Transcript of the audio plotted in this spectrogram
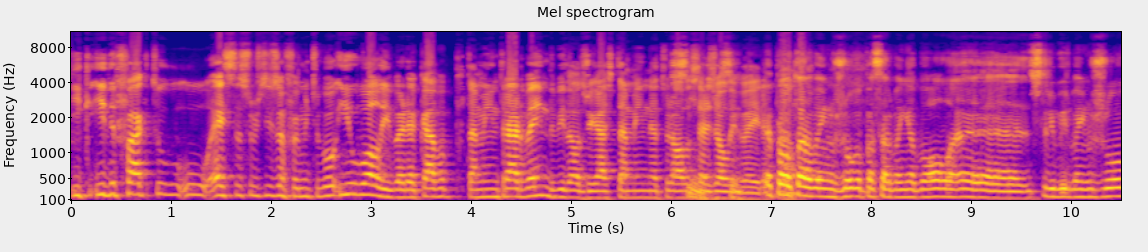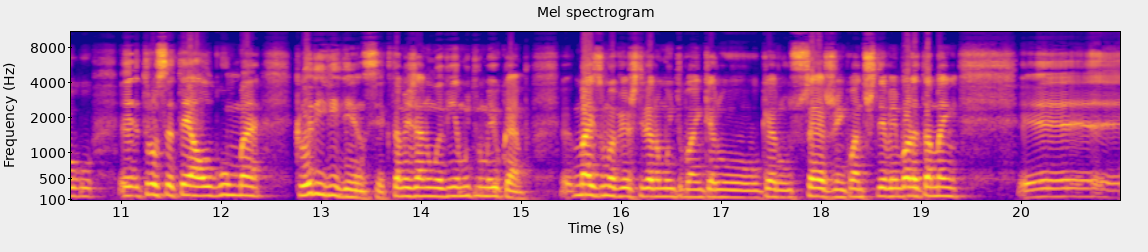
E, e, de facto o, essa substituição foi muito boa e o Oliver acaba por também entrar bem devido ao desgaste também natural sim, do Sérgio sim. Oliveira. A pautar bem o jogo, a passar bem a bola, a distribuir bem o jogo, eh, trouxe até alguma clarividência que também já não havia muito no meio campo. Mais uma vez estiveram muito bem, quer o, quer o Sérgio enquanto esteve, embora também Uh,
